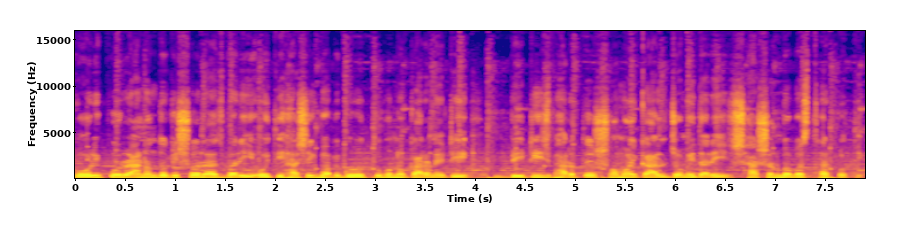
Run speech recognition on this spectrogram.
গৌরীপুর আনন্দকিশোর রাজবাড়ি ঐতিহাসিকভাবে গুরুত্বপূর্ণ কারণ এটি ব্রিটিশ ভারতের সময়কাল জমিদারি শাসন ব্যবস্থার প্রতীক।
